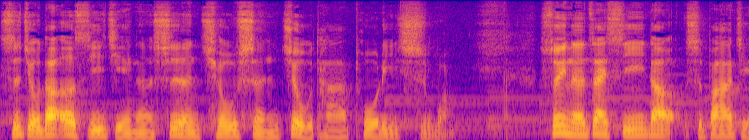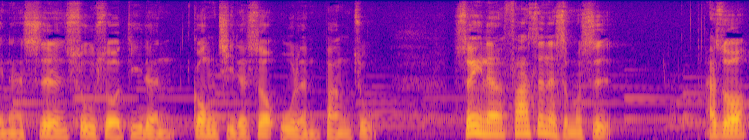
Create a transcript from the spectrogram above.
十九到二十一节呢，诗人求神救他脱离死亡。所以呢，在十一到十八节呢，诗人诉说敌人攻击的时候无人帮助。所以呢，发生了什么事？他说：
